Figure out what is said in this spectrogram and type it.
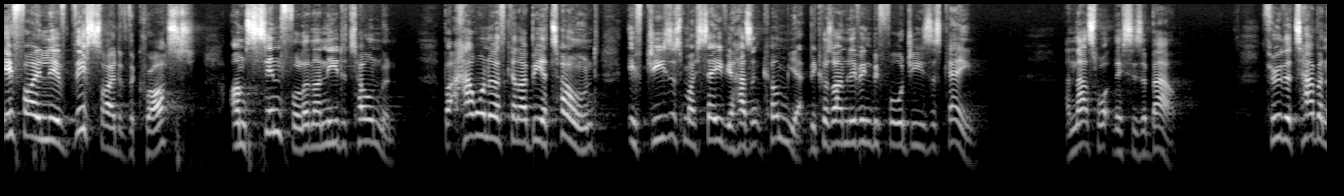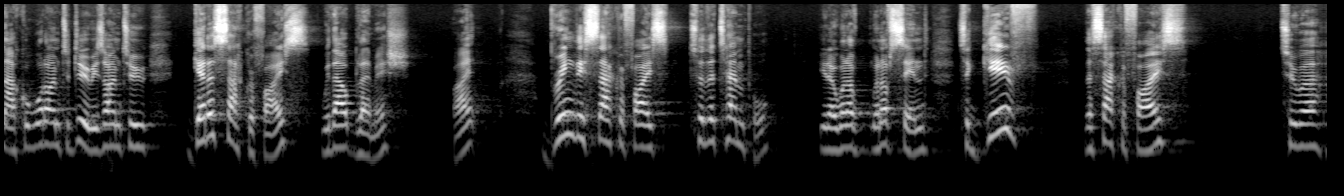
If I live this side of the cross, I'm sinful and I need atonement. But how on earth can I be atoned if Jesus, my Savior, hasn't come yet? Because I'm living before Jesus came. And that's what this is about. Through the tabernacle, what I'm to do is I'm to get a sacrifice without blemish, right? Bring this sacrifice to the temple, you know, when I've, when I've sinned, to give the sacrifice to a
